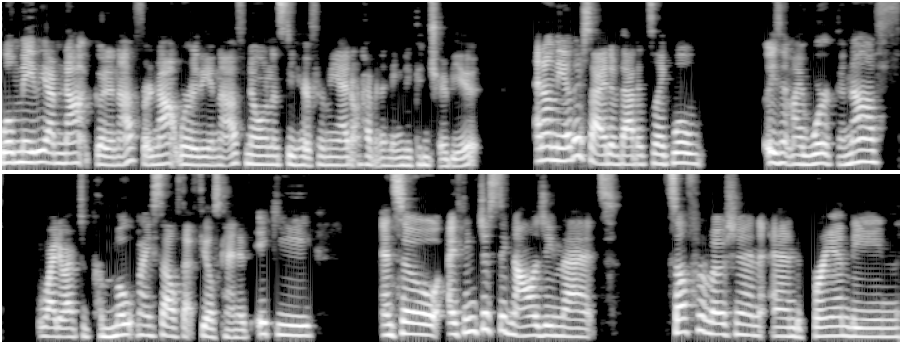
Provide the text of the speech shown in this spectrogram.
well, maybe I'm not good enough or not worthy enough. No one wants to hear from me. I don't have anything to contribute. And on the other side of that, it's like, well, isn't my work enough? Why do I have to promote myself? That feels kind of icky. And so I think just acknowledging that self promotion and branding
